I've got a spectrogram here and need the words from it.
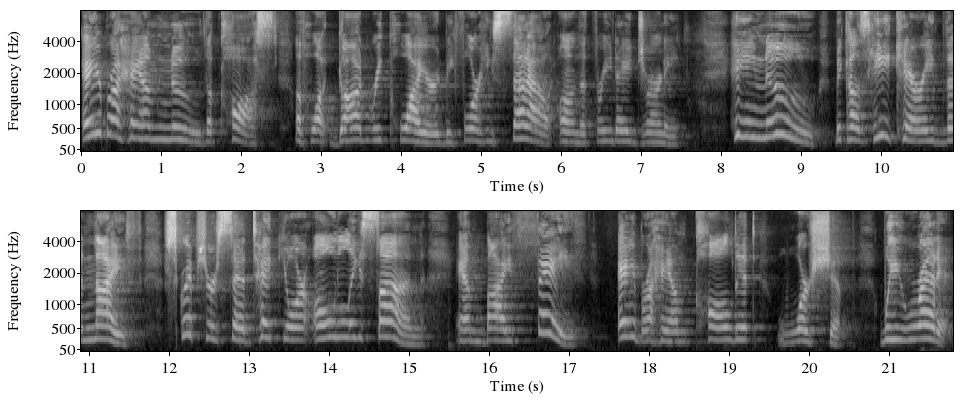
Abraham knew the cost of what God required before he set out on the three day journey. He knew because he carried the knife. Scripture said, Take your only son. And by faith, Abraham called it worship. We read it.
